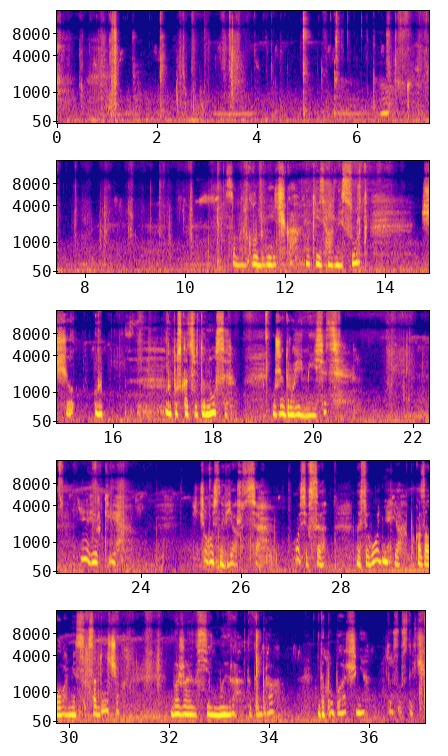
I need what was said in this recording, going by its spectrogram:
Так. Це клубничка, якийсь гарний сорт, що вип- випуска цвітоноси вже другий місяць. І гірки чогось не в'яжуться. Ось і все на сьогодні. Я показала вам мій садочок. Бажаю всім мира та добра. До побачення, до зустрічі.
